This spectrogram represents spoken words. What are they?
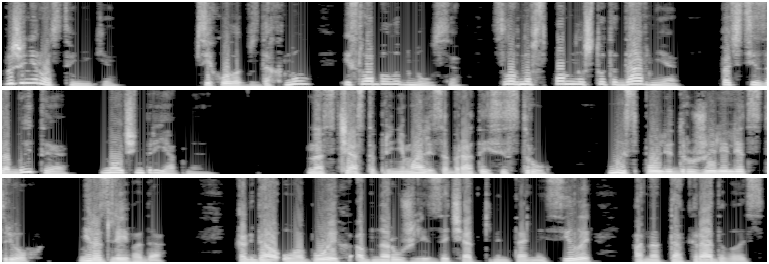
вы же не родственники. Психолог вздохнул и слабо улыбнулся, словно вспомнил что-то давнее, почти забытое, но очень приятное. Нас часто принимали за брата и сестру. Мы с Полли дружили лет с трех, не разлей вода. Когда у обоих обнаружились зачатки ментальной силы, она так радовалась.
